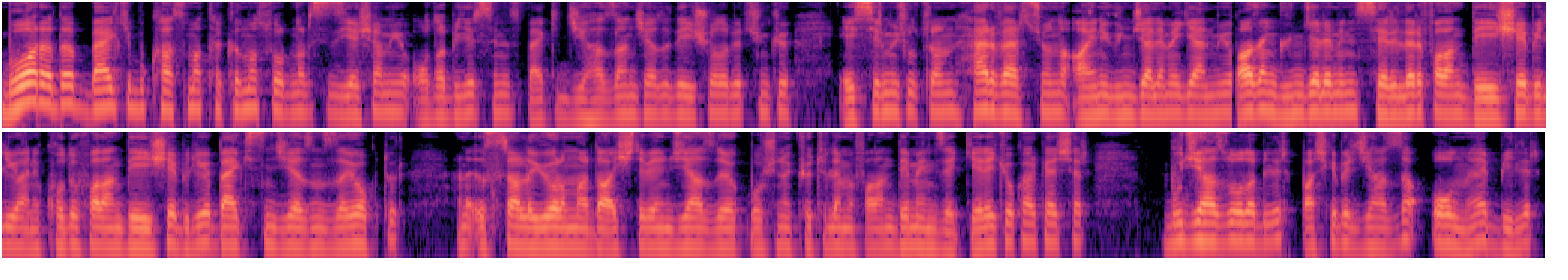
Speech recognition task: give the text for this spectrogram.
Bu arada belki bu kasma takılma sorunları siz yaşamıyor olabilirsiniz. Belki cihazdan cihaza değişiyor olabilir. Çünkü S23 Ultra'nın her versiyonuna aynı güncelleme gelmiyor. Bazen güncellemenin serileri falan değişebiliyor. Hani kodu falan değişebiliyor. Belki sizin cihazınızda yoktur. Hani ısrarla yorumlarda işte benim cihazda yok boşuna kötüleme falan demenize gerek yok arkadaşlar. Bu cihazda olabilir, başka bir cihazda olmayabilir.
